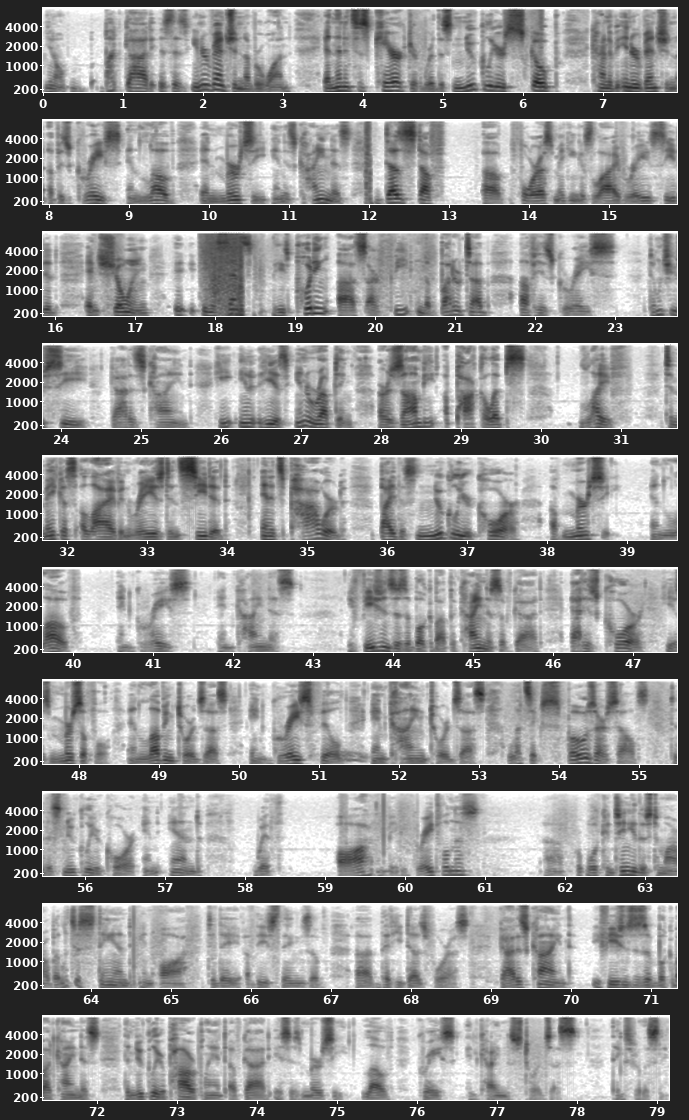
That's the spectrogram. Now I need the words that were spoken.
you know, but God is his intervention, number one, and then it's his character, where this nuclear scope kind of intervention of his grace and love and mercy and his kindness does stuff uh, for us, making us live, raised, seated, and showing, in a sense, he's putting us, our feet, in the butter tub of his grace. Don't you see God is kind. He, he is interrupting our zombie apocalypse life to make us alive and raised and seated. And it's powered by this nuclear core of mercy and love and grace and kindness. Ephesians is a book about the kindness of God. At his core, he is merciful and loving towards us and grace filled and kind towards us. Let's expose ourselves to this nuclear core and end with awe and maybe gratefulness. Uh, we'll continue this tomorrow, but let's just stand in awe today of these things of uh, that He does for us. God is kind. Ephesians is a book about kindness. The nuclear power plant of God is His mercy, love, grace, and kindness towards us. Thanks for listening.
